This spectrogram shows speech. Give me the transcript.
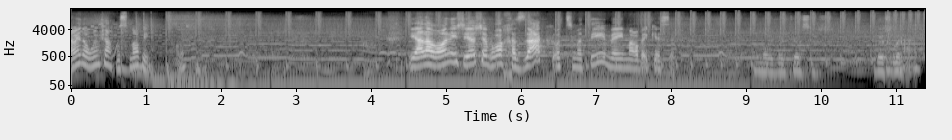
תמיד אומרים שאנחנו סנובים. יאללה רוני, שיהיה שבוע חזק, עוצמתי ועם הרבה כסף. עם הרבה כסף, בהחלט.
